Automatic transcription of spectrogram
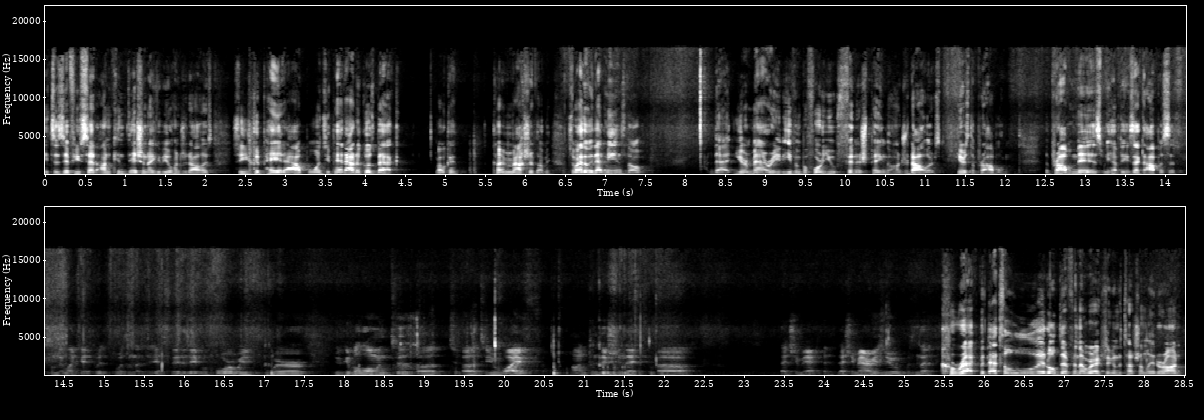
it's as if you said on condition I give you hundred dollars. So you could pay it out, but once you pay it out, it goes back. Okay. So by the way, that means though that you're married even before you finish paying the hundred dollars. Here's the problem the problem is we have the exact opposite. Something like it wasn't it yesterday, the day before, we where you give a loan to uh, to, uh, to, your wife on condition that. Uh, that she that she marries you, wasn't that correct? But that's a little different that we're actually going to touch on later on.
